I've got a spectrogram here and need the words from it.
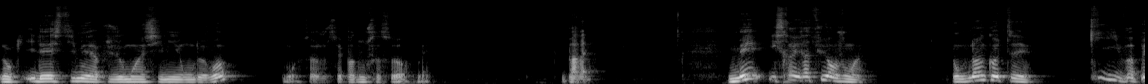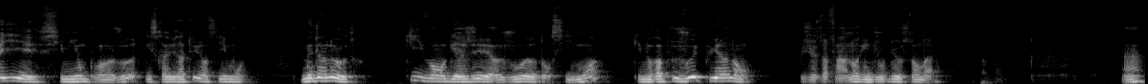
Donc il est estimé à plus ou moins 6 millions d'euros. Bon, ça, je sais pas d'où ça sort, mais il paraît. Mais il sera gratuit en juin. Donc d'un côté, qui va payer 6 millions pour un joueur qui sera gratuit dans 6 mois? Mais d'un autre, qui va engager un joueur dans 6 mois qui n'aura plus joué depuis un an? Puisque ça fait un an qu'il ne joue plus au standard. Hein?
